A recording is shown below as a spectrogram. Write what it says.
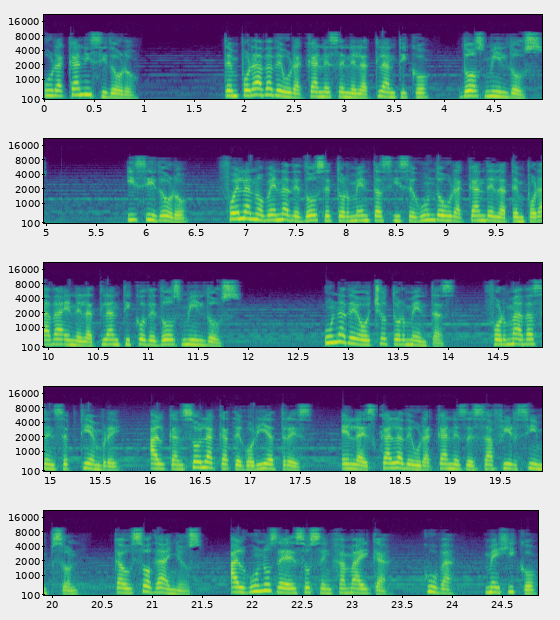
Huracán Isidoro. Temporada de huracanes en el Atlántico, 2002. Isidoro, fue la novena de 12 tormentas y segundo huracán de la temporada en el Atlántico de 2002. Una de ocho tormentas, formadas en septiembre, alcanzó la categoría 3, en la escala de huracanes de Saffir-Simpson, causó daños, algunos de esos en Jamaica, Cuba, México,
